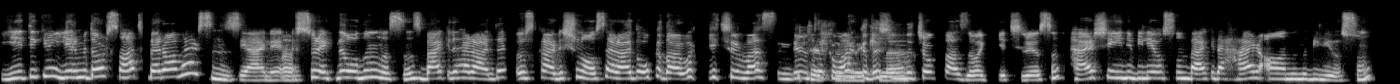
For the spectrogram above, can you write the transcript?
7 gün 24 saat berabersiniz yani. Evet. Sürekli onunlasınız. Belki de herhalde öz kardeşin olsa herhalde o kadar vakit geçirmezsin değil mi? Kesinlikle. Takım arkadaşınla çok fazla vakit geçiriyorsun. Her şeyini biliyorsun. Belki de her anını biliyorsun.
